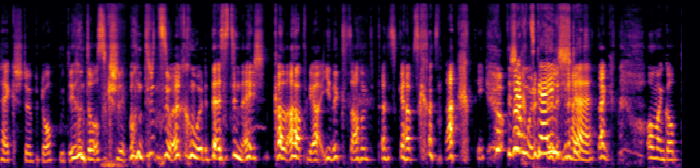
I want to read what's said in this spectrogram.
Texte über Doppeldildos geschrieben und dazu eine Destination Calabria reingesoundet, als gäbe es keine Nächte. Das ist echt das Geilste. Ich denke, oh mein Gott,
